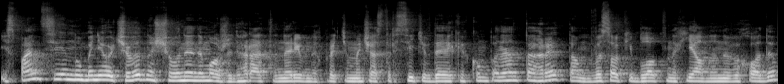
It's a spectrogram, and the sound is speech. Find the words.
Іспанці, ну мені очевидно, що вони не можуть грати на рівних проти Манчестер Сіті в деяких компонентах гри. Там високий блок в них явно не виходив.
